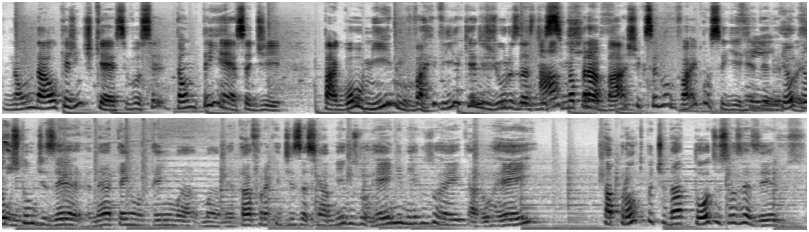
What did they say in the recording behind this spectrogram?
não dá o que a gente quer. Se você então tem essa de pagou o mínimo, vai vir aqueles juros das de cima para Altíssimo. baixo que você não vai conseguir render Sim. Eu, depois. eu Sim. costumo dizer, né, tem, um- tem uma, uma metáfora que diz assim, amigos do rei, inimigos do rei, cara. O rei tá pronto para te dar todos os seus desejos.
